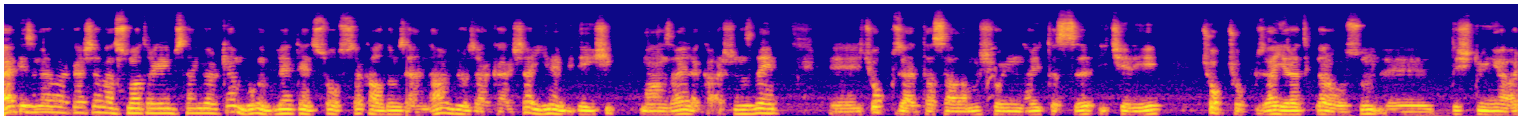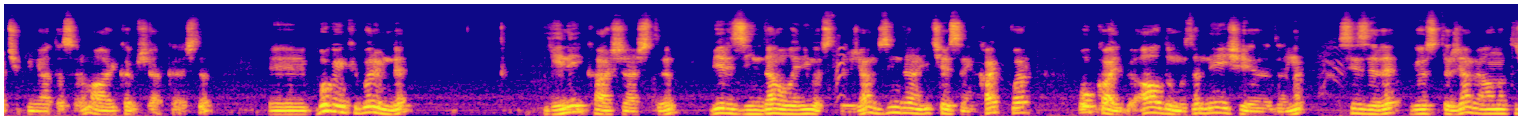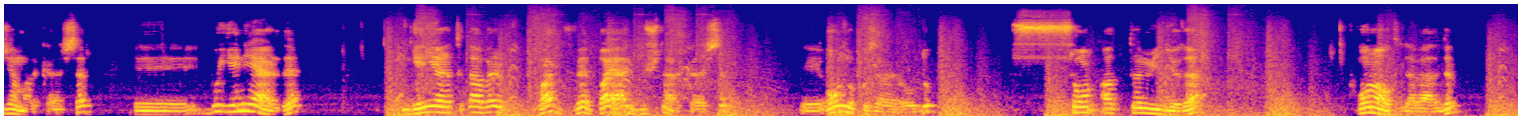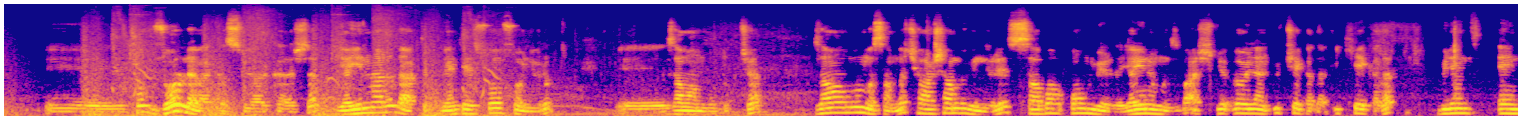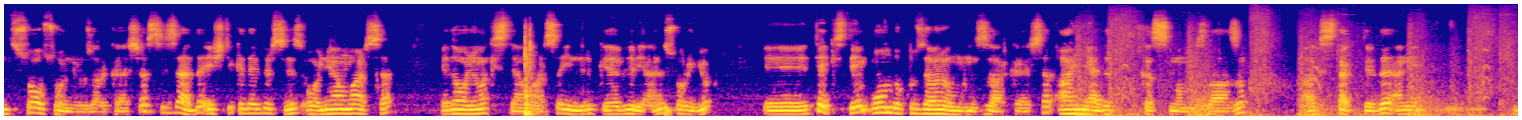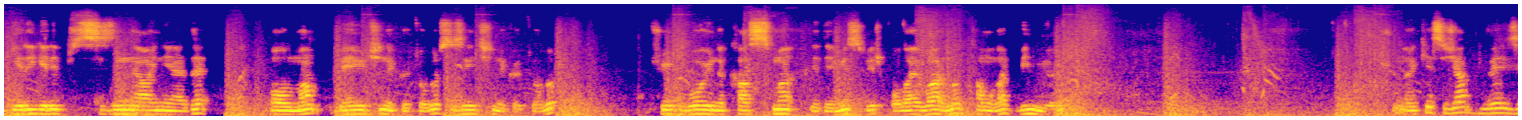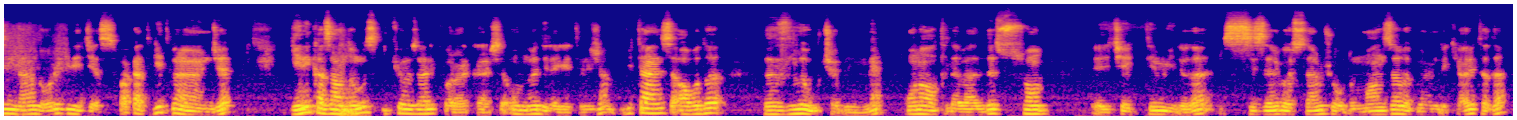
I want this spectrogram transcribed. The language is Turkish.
Herkese merhaba arkadaşlar. Ben Sumatra Games'ten Görkem. Bugün Blend and Souls'ta kaldığımız yerden devam ediyoruz arkadaşlar. Yine bir değişik manzarayla karşınızdayım. Ee, çok güzel tasarlanmış oyunun haritası, içeriği çok çok güzel. Yaratıklar olsun, ee, dış dünya, açık dünya tasarımı harika bir şey arkadaşlar. Ee, bugünkü bölümde yeni karşılaştığım bir zindan olayını göstereceğim. Zindanın içerisinde kalp var. O kalbi aldığımızda ne işe yaradığını sizlere göstereceğim ve anlatacağım arkadaşlar. Ee, bu yeni yerde yeni yaratıklar var, var ve bayağı güçlü arkadaşlar. Ee, 19 level olduk. Son attığım videoda 16 leveldim. Ee, çok zor level kasıyor arkadaşlar. Yayınlarda da artık Mental Souls oynuyorum. Ee, zaman buldukça. Zaman bulmasam da çarşamba günleri sabah 11'de yayınımız başlıyor. Öğlen 3'e kadar, 2'ye kadar Blend and Souls oynuyoruz arkadaşlar. Sizler de eşlik edebilirsiniz. Oynayan varsa ya da oynamak isteyen varsa indirip gelebilir yani sorun yok. Ee, tek isteğim 19 level olmanız arkadaşlar. Aynı yerde kasılmamız lazım. Aksi takdirde hani geri gelip sizinle aynı yerde olmam benim için de kötü olur, sizin için de kötü olur. Çünkü bu oyunda kasma dediğimiz bir olay var mı tam olarak bilmiyorum. Şunları keseceğim ve zindana doğru gideceğiz. Fakat gitmeden önce yeni kazandığımız iki özellik var arkadaşlar. Onları dile getireceğim. Bir tanesi havada hızlı uçabilme. 16 levelde son e, çektiğim videoda sizlere göstermiş olduğum manzara bölümündeki haritada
